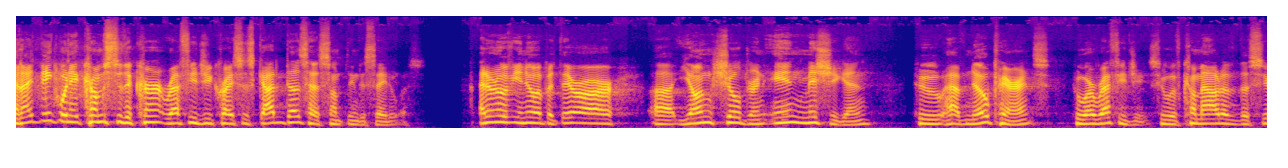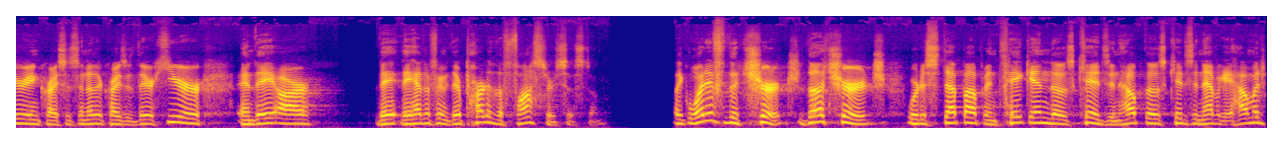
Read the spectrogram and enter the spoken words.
And I think when it comes to the current refugee crisis, God does have something to say to us. I don't know if you know it, but there are uh, young children in Michigan who have no parents who are refugees, who have come out of the Syrian crisis and other crises. They're here and they are, they, they have a family. They're part of the foster system. Like, what if the church, the church, were to step up and take in those kids and help those kids to navigate? How much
